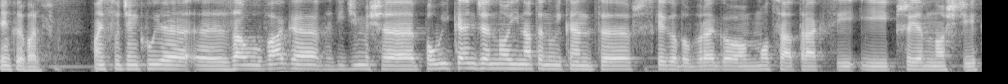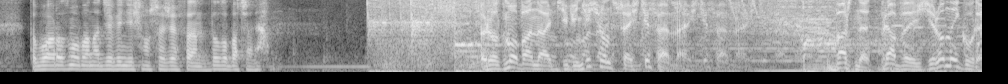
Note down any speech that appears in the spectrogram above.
Dziękuję bardzo. Państwu dziękuję za uwagę. Widzimy się po weekendzie. No i na ten weekend wszystkiego dobrego, mocy atrakcji i przyjemności. To była rozmowa na 96 FM. Do zobaczenia. Rozmowa na 96 FM. Ważne sprawy Zielonej Góry.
